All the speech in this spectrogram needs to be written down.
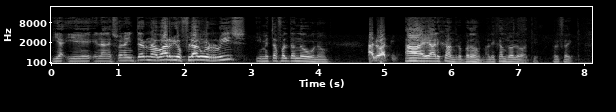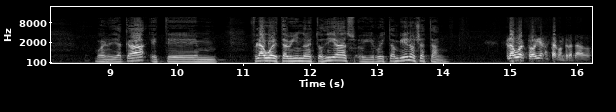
Y, y, en la zona interna, Barrio, Flago Ruiz y me está faltando uno. Aloati. Ah, eh, Alejandro, perdón, Alejandro Aloati, perfecto. Bueno, y acá, este, mm, Flower está viniendo en estos días y Ruiz también o ya están? Flower todavía no está contratado.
